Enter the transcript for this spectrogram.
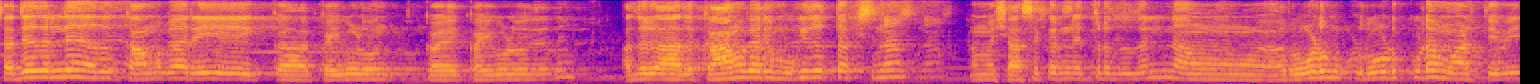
ಸದ್ಯದಲ್ಲೇ ಅದು ಕಾಮಗಾರಿ ಕೈಗೊಳ್ಳುವ, ಕೈ, ಕೈಗೊಳ್ಳುವುದಿದೆ. ಅದರ ಅದು ಕಾಮಗಾರಿ ಮುಗಿದ ತಕ್ಷಣ ನಮ್ಮ ಶಾಸಕರ ನೇತೃತ್ವದಲ್ಲಿ ನಾವು ರೋಡ್ ರೋಡ್ ಕೂಡ ಮಾಡ್ತೀವಿ.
